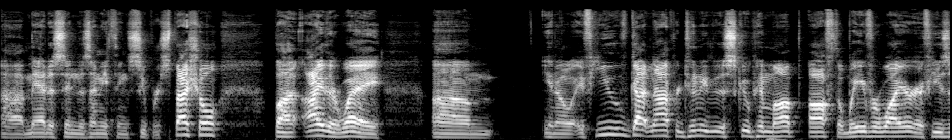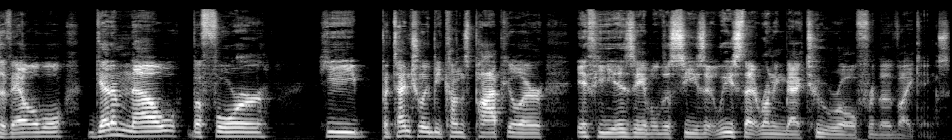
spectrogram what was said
uh, Mattison is anything super special. But either way, um, you know, if you've got an opportunity to scoop him up off the waiver wire, if he's available, get him now before he potentially becomes popular if he is able to seize at least that running back two role for the Vikings.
